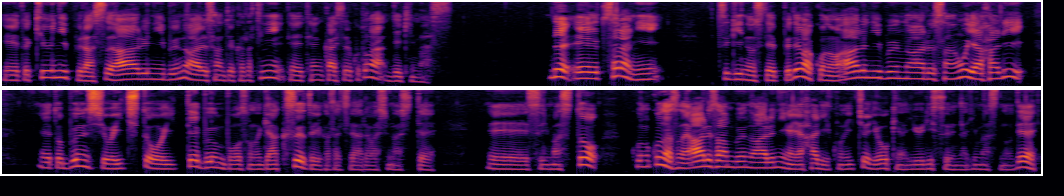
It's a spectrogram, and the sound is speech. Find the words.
えーと、Q2 プラス R2 分の R3 という形に展開することができます。で、えーと、さらに次のステップではこの R2 分の R3 をやはり、えー、と分子を1と置いて分母をその逆数という形で表しましてえー、すりますとこの今度はその R3 分の R2 がやはりこの1より大きな有理数になりますので、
